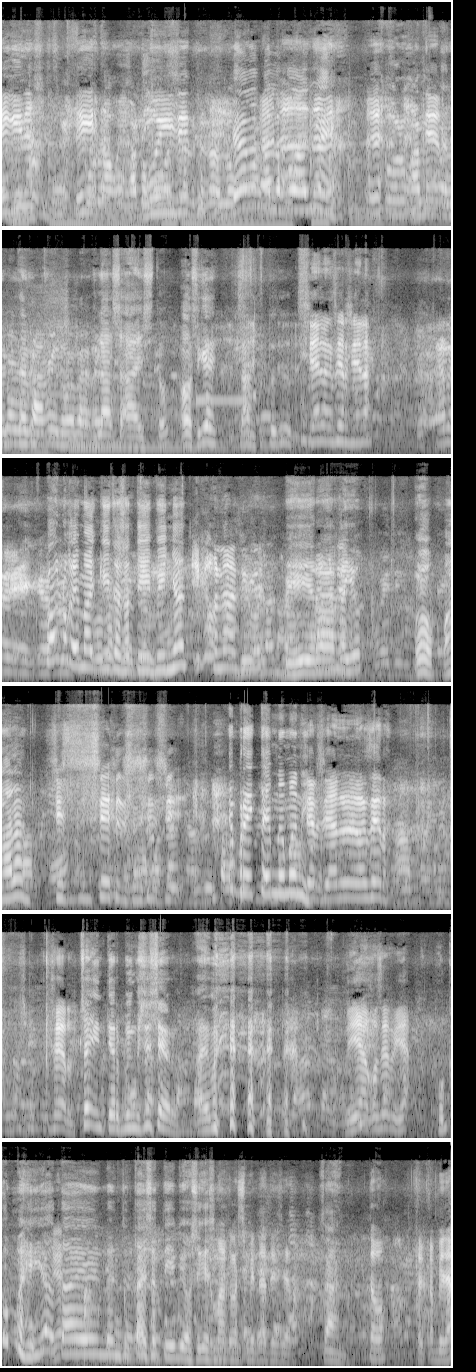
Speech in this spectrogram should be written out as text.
Sige na. Sige. Buisit. Kaya nga kalokohan niya eh. Puro kalokohan sa akin. Wala sa ayos to. O, sige. Siya lang, sir. Siya lang. Paano kayo makikita sa TV niyan? Ikaw na. Sige. Bihira kayo. Oh, pangalan. Si, si, si, si, si. Eh, break time naman Sir, eh. si ano na lang, sir. Sir. Sa interview mo si sir. Ay, Riya ako, sir. Riya. Huwag kang mahiya tayo. Nandun tayo sa TV. O, sige, Yung mga sige. classmate natin, sir. Saan? Ito. Sa kabila.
